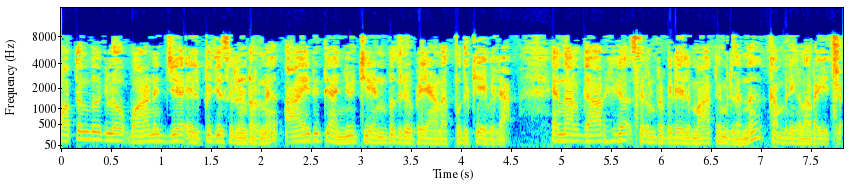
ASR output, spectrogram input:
പത്തൊൻപത് കിലോ വാണിജ്യ എൽപിജി സിലിണ്ടറിന് ആയിരത്തി അഞ്ഞൂറ്റി എൺപത് രൂപയാണ് പുതുക്കിയ വില. എന്നാൽ ഗാർഹിക സിലിണ്ടർ വിലയിൽ മാറ്റമില്ലെന്ന് കമ്പനികൾ അറിയിച്ചു.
